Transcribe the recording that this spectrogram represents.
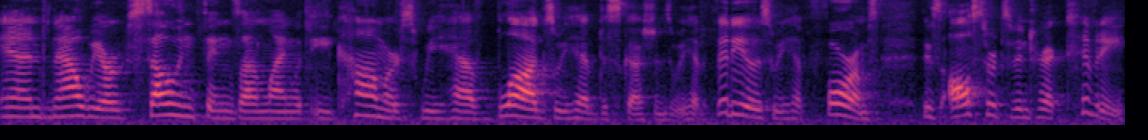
and now we are selling things online with e-commerce. We have blogs, we have discussions, we have videos, we have forums. There's all sorts of interactivity,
